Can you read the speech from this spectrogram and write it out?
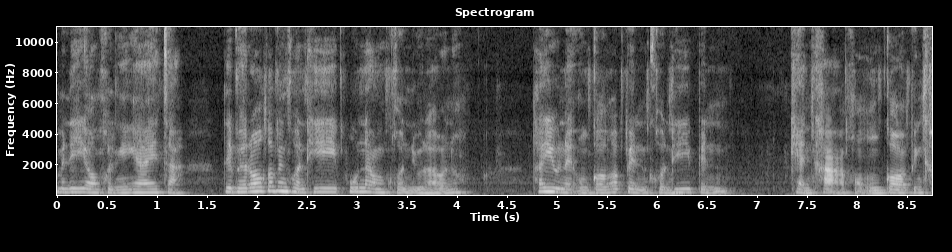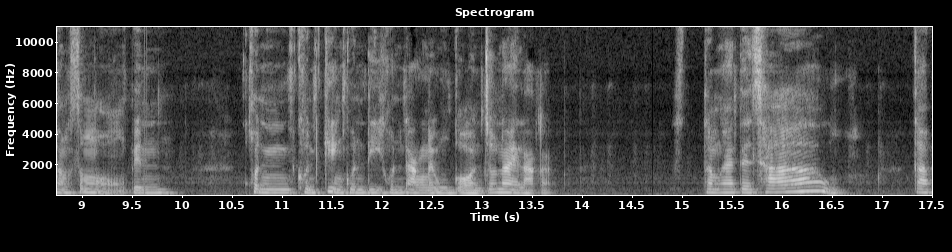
ไม่ได้ยอมคนง่าย ๆจ้ะเดเพโรก็เป็นคนที่ผู้นำคนอยู่แล้วเนาะถ้าอยู่ในองค์กรก็เป็นคนที่เป็นแขนขาขององค์กรเป็นคลังสมองเป็น คนคนเก่งคนดีคนดังในองค์กรเจ้านายรักอะทำงานแต่เช้า กับ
